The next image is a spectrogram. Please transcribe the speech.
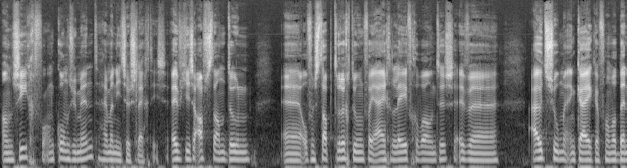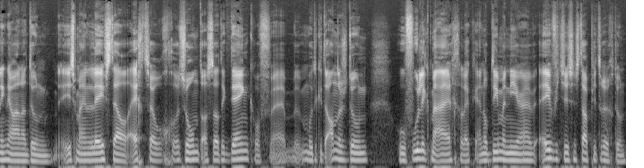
aan zich voor een consument helemaal niet zo slecht is. Eventjes afstand doen eh, of een stap terug doen van je eigen leefgewoontes. Even uitzoomen en kijken van wat ben ik nou aan het doen? Is mijn leefstijl echt zo gezond als dat ik denk? Of eh, moet ik het anders doen? Hoe voel ik me eigenlijk? En op die manier eventjes een stapje terug doen.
